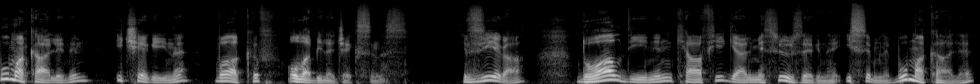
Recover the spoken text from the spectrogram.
bu makalenin içeriğine vakıf olabileceksiniz. Zira Doğal Dinin Kafi Gelmesi Üzerine isimli bu makale,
